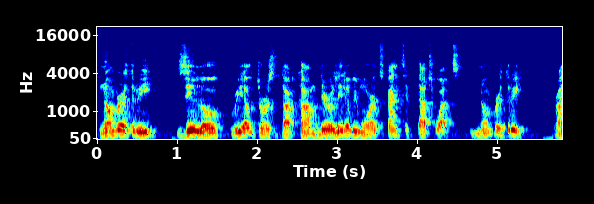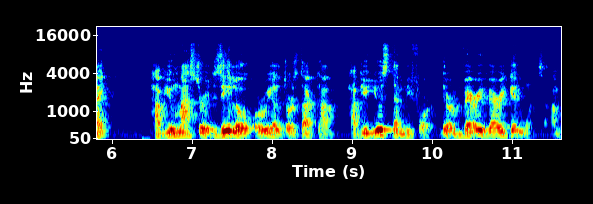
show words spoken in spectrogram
Number three, Zillow, realtors.com. They're a little bit more expensive. That's what's number three, right? Have you mastered Zillow or realtors.com? Have you used them before? They're very, very good ones. I'm,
